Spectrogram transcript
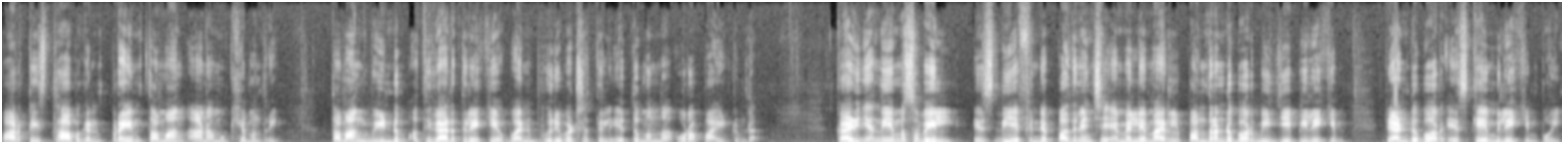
പാർട്ടി സ്ഥാപകൻ പ്രേം തമാങ് ആണ് മുഖ്യമന്ത്രി. തമാങ് വീണ്ടും അധികാരത്തിലേക്ക് വൻ ഭൂരിപക്ഷത്തിൽ എത്തുമെന്ന് ഉറപ്പായിട്ടുണ്ട്. കഴിഞ്ഞ നിയമസഭയിൽ എസ് ഡി എഫിന്റെ പതിനഞ്ച് എം എൽ എമാരിൽ പന്ത്രണ്ട് പേർ ബി ജെ പിയിലേക്കും രണ്ട് പേർ എസ് കെ എമ്മിലേക്കും പോയി.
